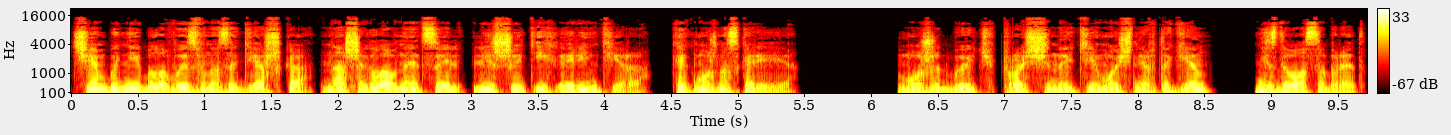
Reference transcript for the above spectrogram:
Чем бы ни была вызвана задержка, наша главная цель – лишить их ориентира, как можно скорее. Может быть, проще найти мощный автоген? Не сдавался Бред.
